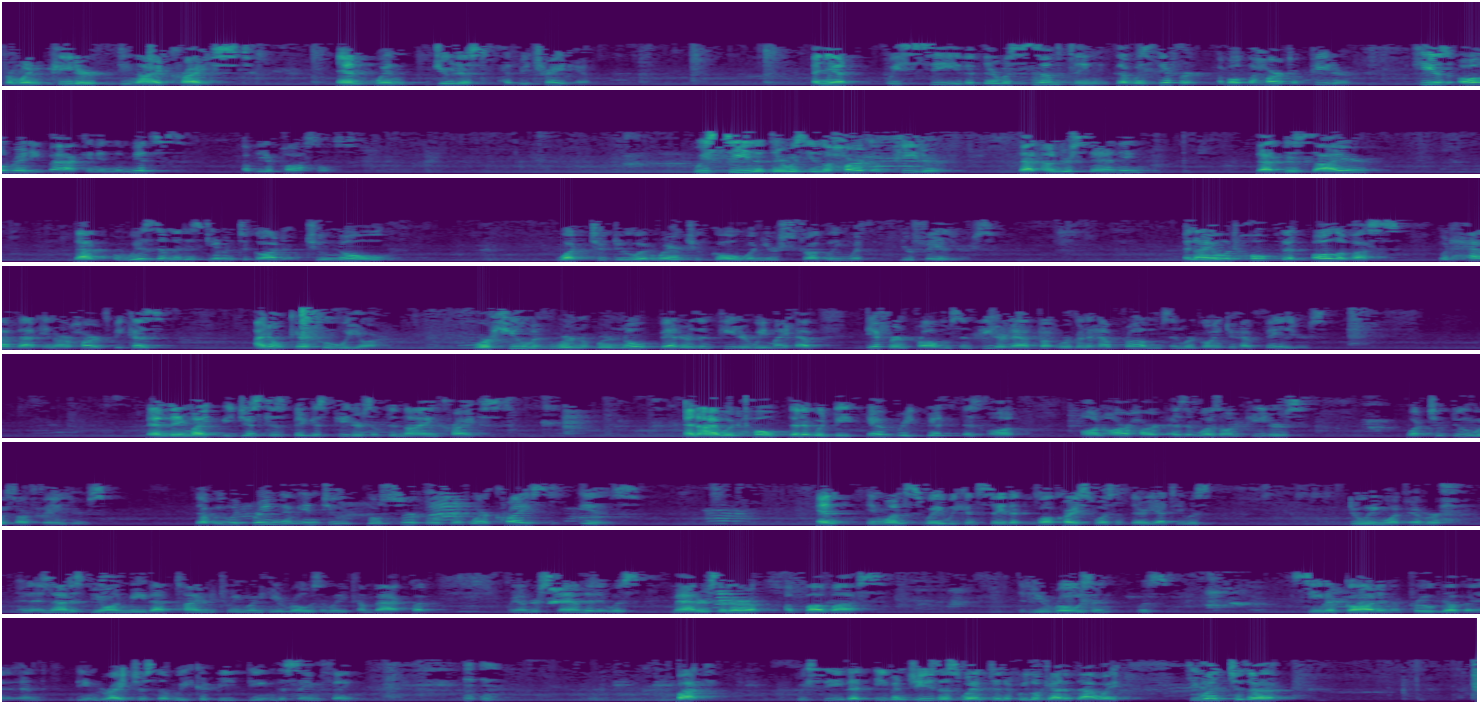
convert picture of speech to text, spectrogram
from when Peter denied Christ and when Judas had betrayed him. And yet we see that there was something that was different about the heart of Peter. He is already back and in the midst of the apostles. We see that there was in the heart of Peter that understanding, that desire, that wisdom that is given to God to know what to do and where to go when you're struggling with your failures. And I would hope that all of us would have that in our hearts because I don't care who we are. We're human. We're, we're no better than Peter. We might have different problems than Peter had, but we're going to have problems and we're going to have failures. And they might be just as big as Peter's of denying Christ. And I would hope that it would be every bit as on, on our heart as it was on Peter's what to do with our failures, that we would bring them into those circles of where Christ is. And in one way, we can say that while Christ wasn't there yet, he was doing whatever, and, and that is beyond me, that time between when he arose and when he come back. But we understand that it was matters that are above us, that he arose and was seen of God and approved of and deemed righteous, that we could be deemed the same thing. but we see that even Jesus went, and if we look at it that way, he went to the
